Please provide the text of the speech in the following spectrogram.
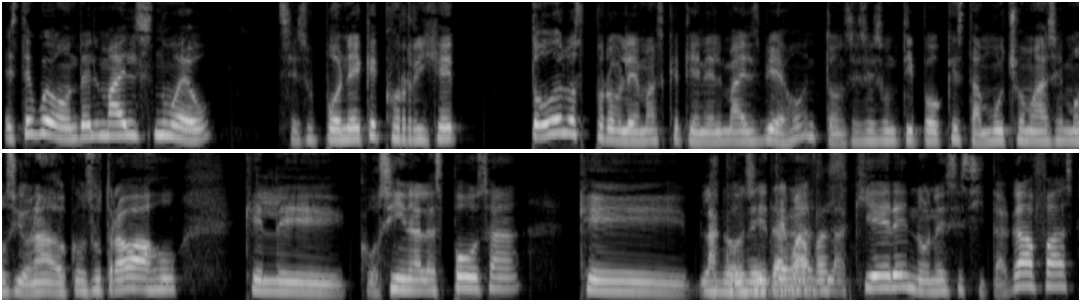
Este huevón del Miles nuevo se supone que corrige todos los problemas que tiene el Miles viejo, entonces es un tipo que está mucho más emocionado con su trabajo, que le cocina a la esposa, que la No consiente más, gafas. la quiere, no necesita gafas,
